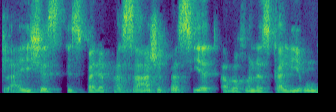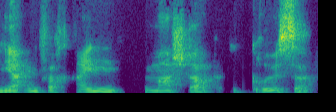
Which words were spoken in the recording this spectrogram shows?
Gleiches ist bei der Passage passiert, aber von der Skalierung her einfach ein Maßstab größer.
